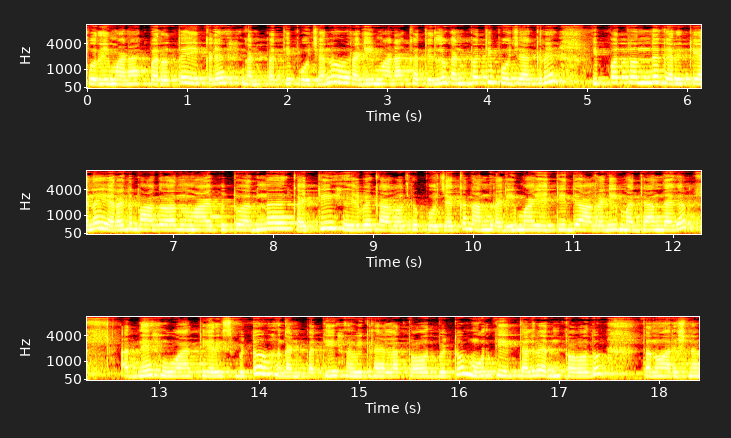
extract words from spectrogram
ಪುರಿ ಮಾಡಕ್ಕೆ ಬರುತ್ತೆ. ಈ ಕಡೆ ಗಣಪತಿ ಪೂಜೆನೂ ರೆಡಿ ಮಾಡಾಕತ್ತಿದ್ಲು. ಗಣಪತಿ ಪೂಜೆಗೆ ರೀ ಇಪ್ಪತ್ತೊಂದು ಗರಿಕೆನ ಎರಡು ಭಾಗವನ್ನು ಮಾಡಿಬಿಟ್ಟು ಅದನ್ನ ಕಟ್ಟಿ ಇಡಬೇಕಾಗೋದ್ರ ಪೂಜೆಗೆ ನಾನು ರೆಡಿ ಮಾಡಿ ಇಟ್ಟಿದ್ದೆ ಆಲ್ರೆಡಿ ಮಧ್ಯಾಹ್ನದಾಗ. ಅದನ್ನೇ ಹೂವು ತೀರಿಸ್ಬಿಟ್ಟು ಗಣಪತಿ ವಿಗ್ರಹ ಎಲ್ಲ ತೊಳೆದ್ಬಿಟ್ಟು, ಮೂರ್ತಿ ಇತ್ತಲ್ರಿ ಅದನ್ನ ತೊಳೆದು ತನು ಅರಿಶಿನ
